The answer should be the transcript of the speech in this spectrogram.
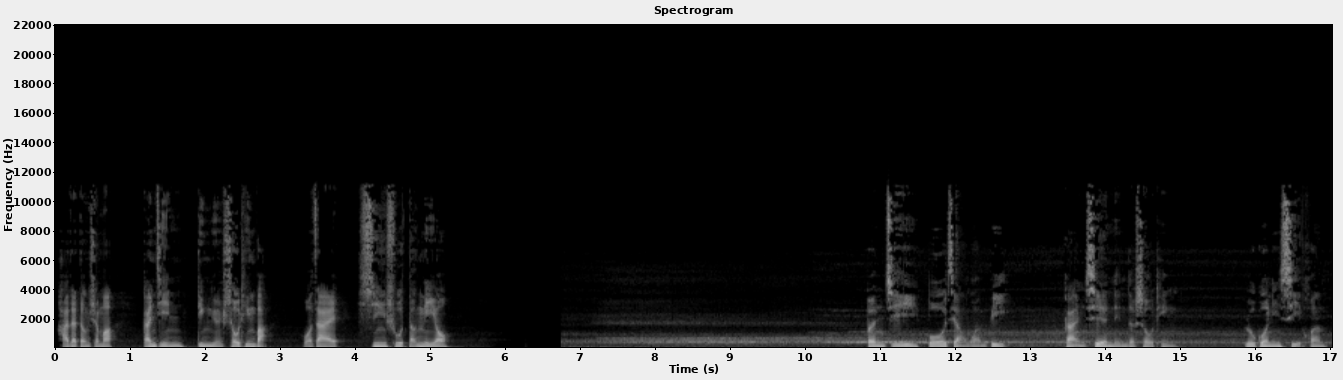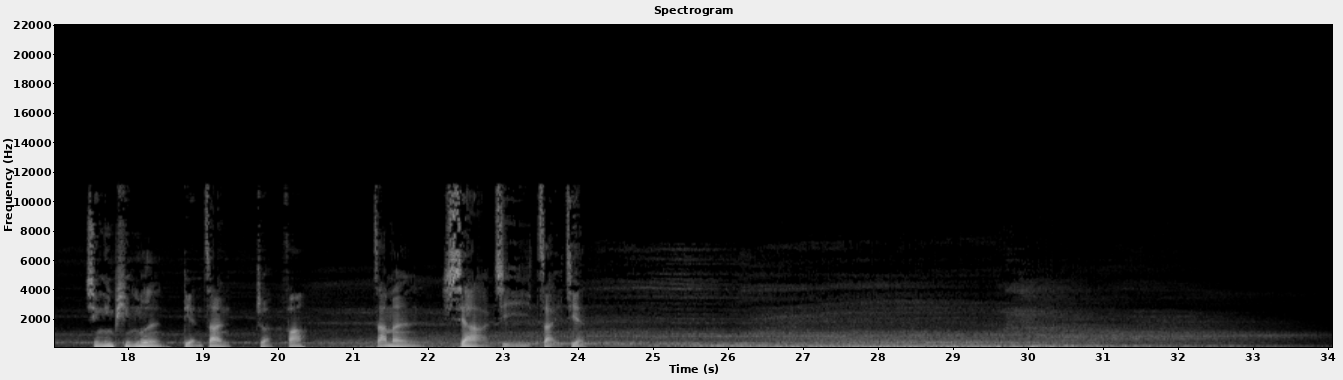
还在等什么？赶紧订阅收听吧！我在新书等你哦。本集播讲完毕，感谢您的收听。如果您喜欢，请您评论、点赞、转发，咱们下集再见。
